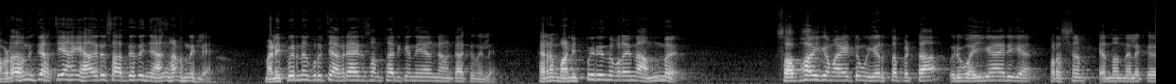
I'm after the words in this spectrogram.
അവിടെ ഒന്നും ചർച്ച ചെയ്യാൻ യാതൊരു സാധ്യത ഞാൻ കാണുന്നില്ല. മണിപ്പൂരിനെ കുറിച്ച് അവരാരും സംസാരിക്കുന്നത് ഞാൻ കണക്കാക്കുന്നില്ല. കാരണം മണിപ്പൂർ എന്ന് പറയുന്ന അന്ന് സ്വാഭാവികമായിട്ടും ഉയർത്തപ്പെട്ട ഒരു വൈകാരിക പ്രശ്നം എന്ന നിലയ്ക്ക്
